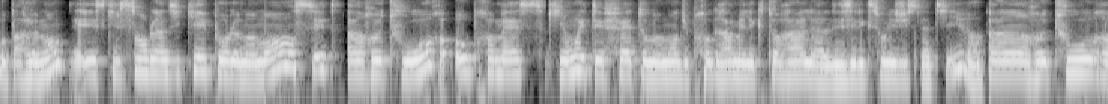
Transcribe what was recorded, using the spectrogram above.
au Parlement. Et ce qu'il semble indiquer pour le moment, c'est un retour aux promesses qui ont été faites au moment du programme électoral des élections législatives, un retour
